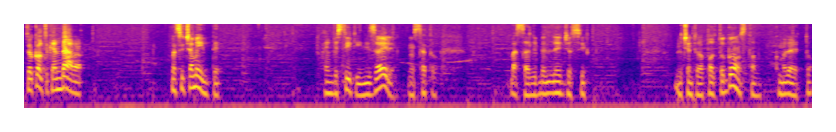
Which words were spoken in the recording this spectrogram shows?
Si è accorto che andavano massicciamente a investiti in Israele, è stato basta leggersi il recente rapporto Gonston, come detto,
